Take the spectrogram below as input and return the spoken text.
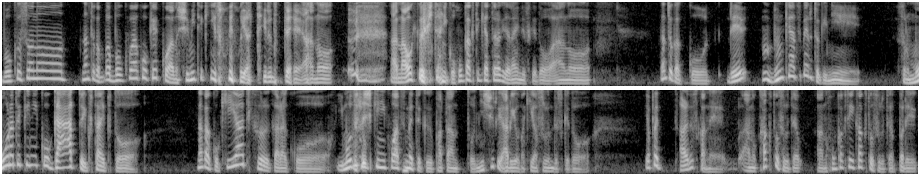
僕そのなんていうか、まあ、僕はこう結構あの趣味的にそういうのをやっているので あのあの青木君みたいにこう本格的やってるわけじゃないんですけどあのなんていうかこうれ文献集めるときにその網羅的にこうガーッといくタイプとなんかこうキーアーティクルからこう芋づる式にこう集めていくパターンと2種類あるような気がするんですけどやっぱりあれですかねあの書くとするとあの本格的に書くとするとやっぱり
